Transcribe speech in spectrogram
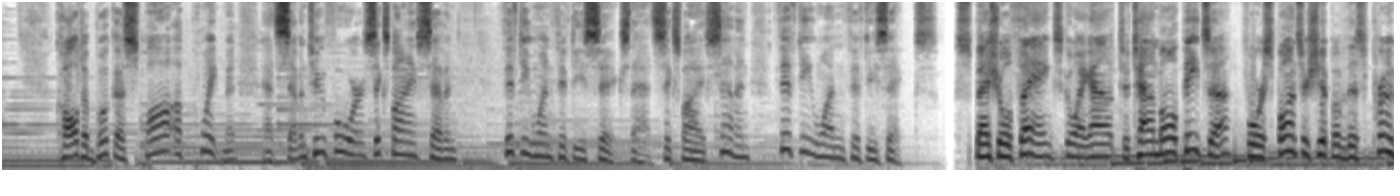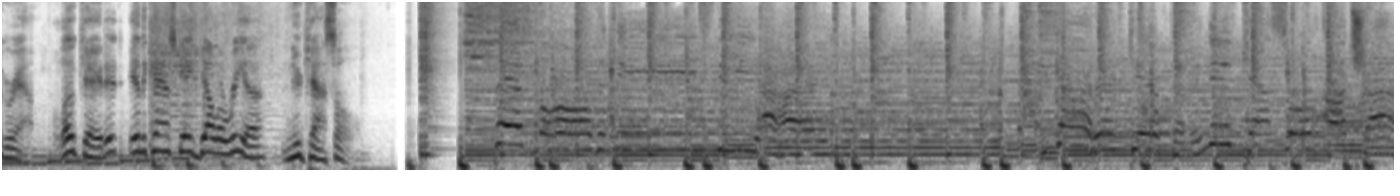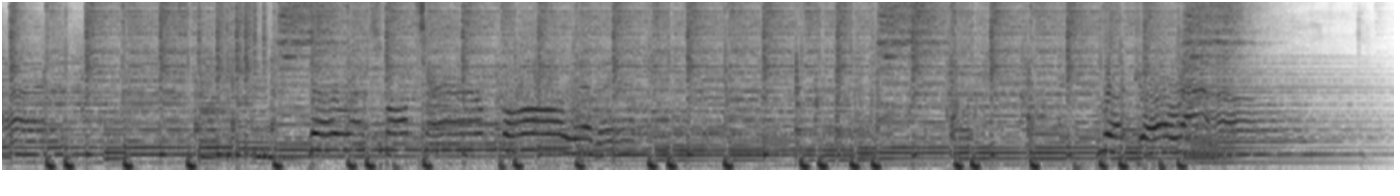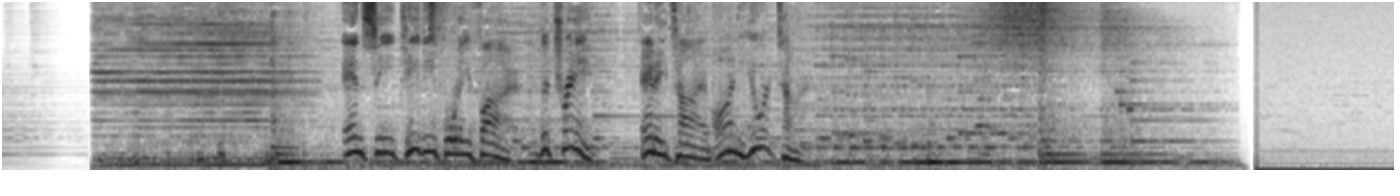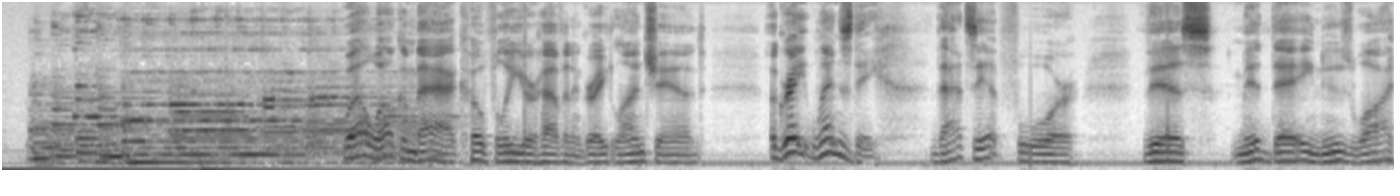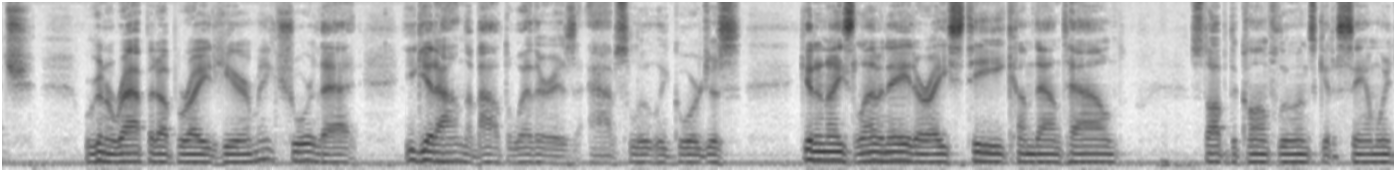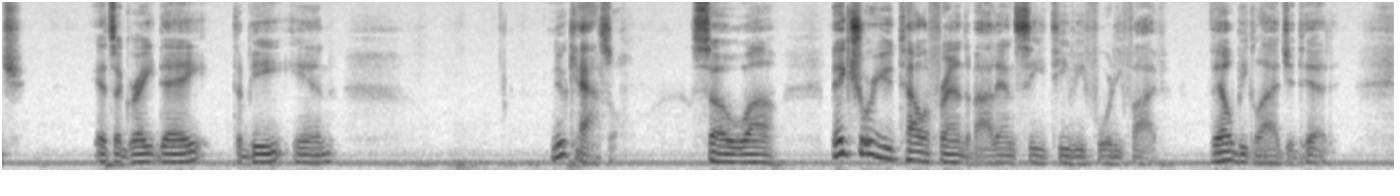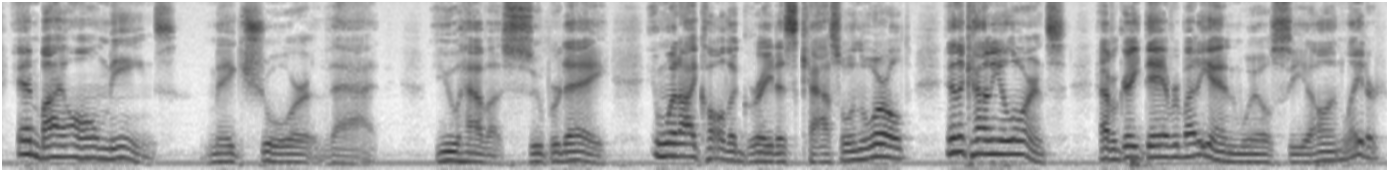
Call to book a spa appointment at 724 657 5156. That's 657 5156. Special thanks going out to Town Mall Pizza for sponsorship of this program, located in the Cascade Galleria, New Castle. There's more than meets the eye. You gotta give them New Castle a try. NCTV 45, The Train, anytime on your time. Well, welcome back. Hopefully, you're having a great lunch and a great Wednesday. That's it for this midday news watch. We're going to wrap it up right here. Make sure that you get out and about. The weather is absolutely gorgeous. Get a nice lemonade or iced tea, come downtown, stop at the confluence, get a sandwich. It's a great day to be in New Castle. So uh, make sure you tell a friend about NCTV 45. They'll be glad you did. And by all means, make sure that you have a super day in what I call the greatest castle in the world in the county of Lawrence. Have a great day, everybody, and we'll see you on later.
